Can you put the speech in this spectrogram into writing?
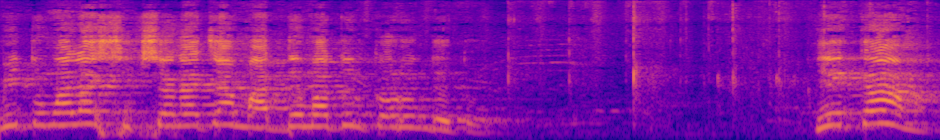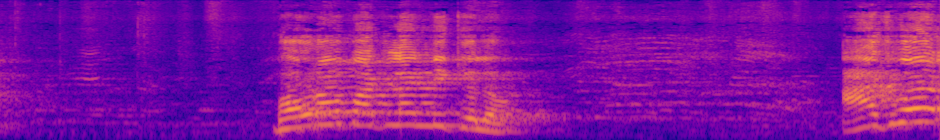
मी तुम्हाला शिक्षणाच्या माध्यमातून करून देतो. हे काम भाऊराव पाटलांनी केलं. आजवर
